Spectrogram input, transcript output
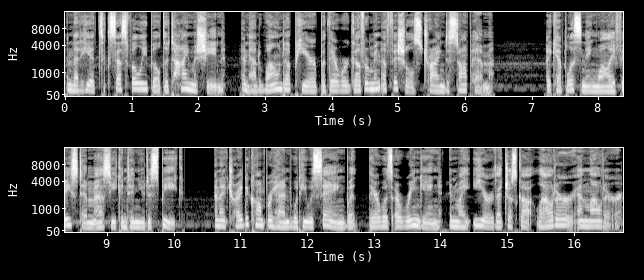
and that he had successfully built a time machine and had wound up here, but there were government officials trying to stop him. I kept listening while I faced him as he continued to speak, and I tried to comprehend what he was saying, but there was a ringing in my ear that just got louder and louder.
